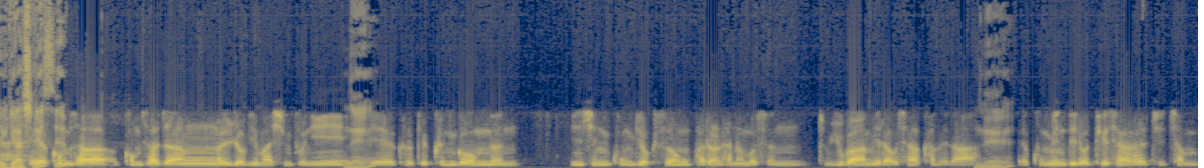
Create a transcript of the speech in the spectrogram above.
얘기하시겠어요? 네, 검사 검사장을 역임하신 분이 네. 예, 그렇게 근거 없는 인신 공격성 발언을 하는 것은 좀 유감이라고 생각합니다. 네. 예, 국민들이 어떻게 생각할지 참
